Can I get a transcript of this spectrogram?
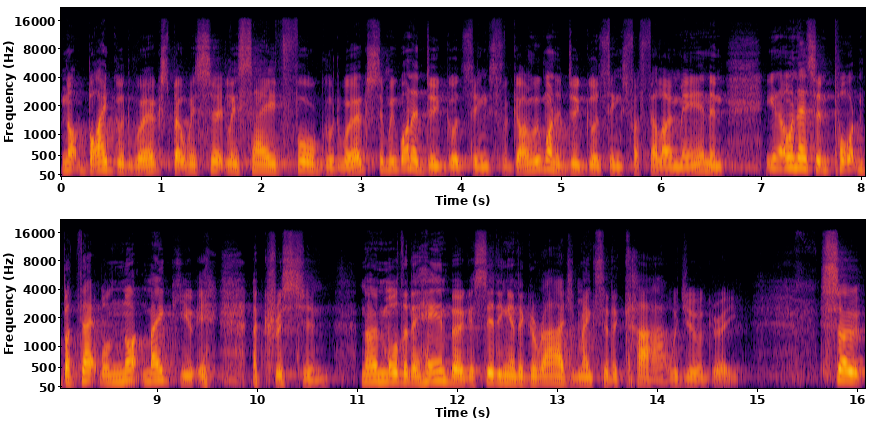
not by good works, but we're certainly saved for good works. And we want to do good things for God. We want to do good things for fellow man. And, you know, and that's important. But that will not make you a Christian. No more than a hamburger sitting in a garage makes it a car. Would you agree? So,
